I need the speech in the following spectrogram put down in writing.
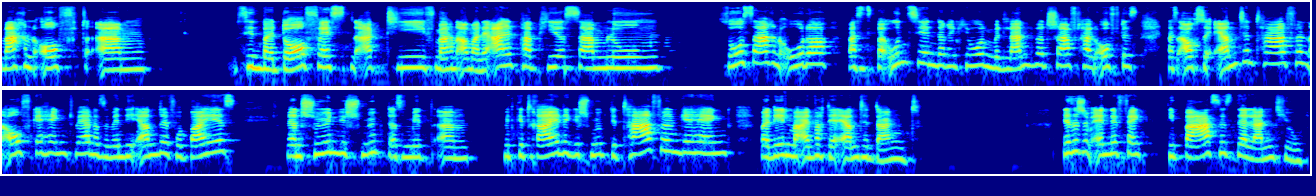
machen oft, ähm, sind bei Dorffesten aktiv, machen auch mal eine Altpapiersammlung, so Sachen. Oder was jetzt bei uns hier in der Region mit Landwirtschaft halt oft ist, dass auch so Erntetafeln aufgehängt werden. Also wenn die Ernte vorbei ist, werden schön geschmückt, also mit, ähm, mit Getreide geschmückte Tafeln gehängt, bei denen man einfach der Ernte dankt. Das ist im Endeffekt die Basis der Landjugend.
